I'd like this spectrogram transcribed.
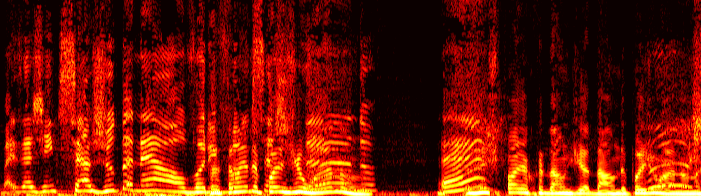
Mas a gente se ajuda, né, Álvaro? Mas também depois de um ano. É? A gente pode acordar um dia down depois de um ano, né?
